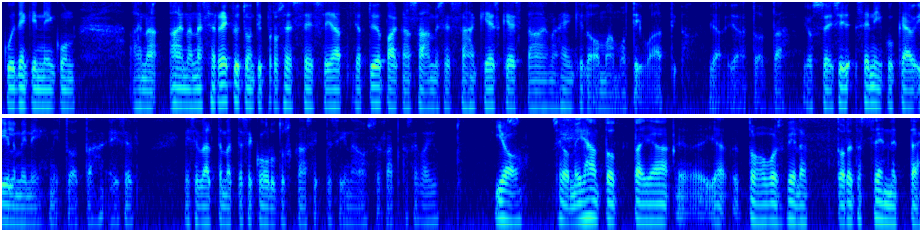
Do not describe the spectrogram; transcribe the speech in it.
kuitenkin niin kuin aina, aina näissä rekrytointiprosesseissa ja, ja työpaikan saamisessahan keskeistä on aina henkilön oma motivaatio. Ja, ja tota, jos ei se, se niin kuin käy ilmi, niin, niin tuota, ei, se, ei se välttämättä se koulutuskaan sitten siinä ole se ratkaiseva juttu. Joo. Se on ihan totta ja, ja tuohon voisi vielä todeta sen, että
